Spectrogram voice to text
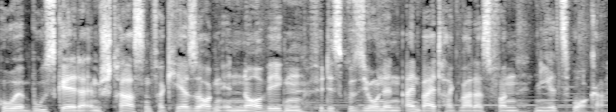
Hohe Bußgelder im Straßenverkehr sorgen in Norwegen für Diskussionen. Ein Beitrag war das von Niels Walker.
